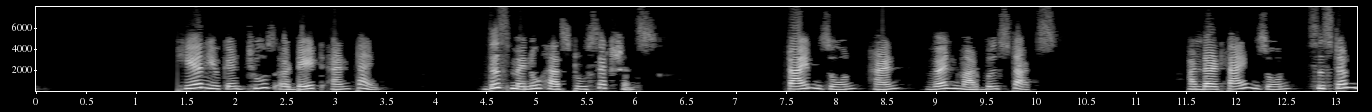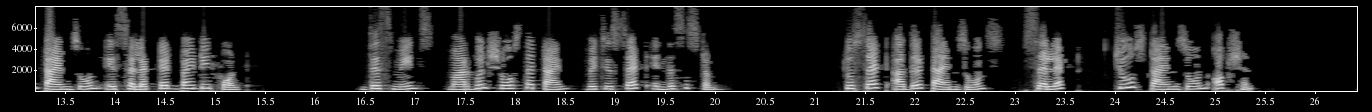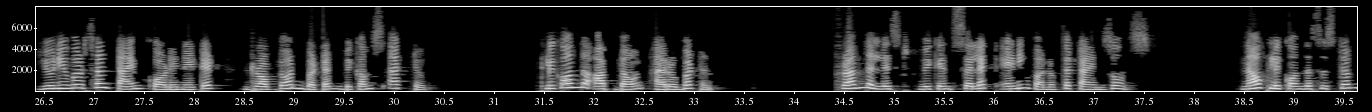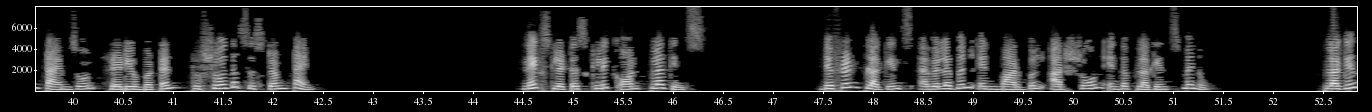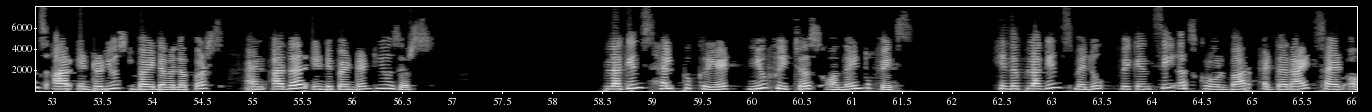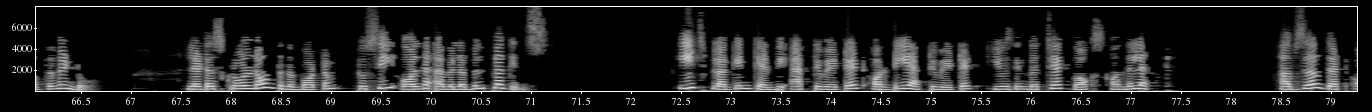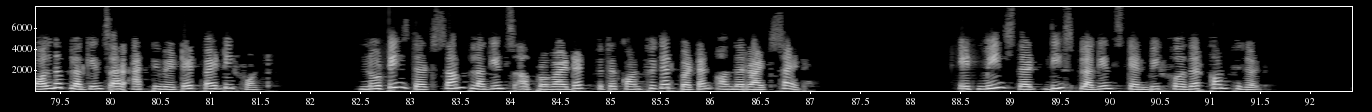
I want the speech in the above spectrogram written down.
Here you can choose a date and time. This menu has two sections. Time zone and when marble starts. Under time zone, system time zone is selected by default. This means Marble shows the time which is set in the system. To set other time zones, select Choose Time Zone option. Universal Time Coordinated drop-down button becomes active. Click on the up-down arrow button. From the list, we can select any one of the time zones. Now click on the System Time Zone radio button to show the system time. Next let us click on Plugins. Different plugins available in Marble are shown in the Plugins menu. Plugins are introduced by developers and other independent users. Plugins help to create new features on the interface. In the Plugins menu, we can see a scroll bar at the right side of the window. Let us scroll down to the bottom to see all the available plugins. Each plugin can be activated or deactivated using the checkbox on the left. Observe that all the plugins are activated by default. Notice that some plugins are provided with a configure button on the right side. It means that these plugins can be further configured.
